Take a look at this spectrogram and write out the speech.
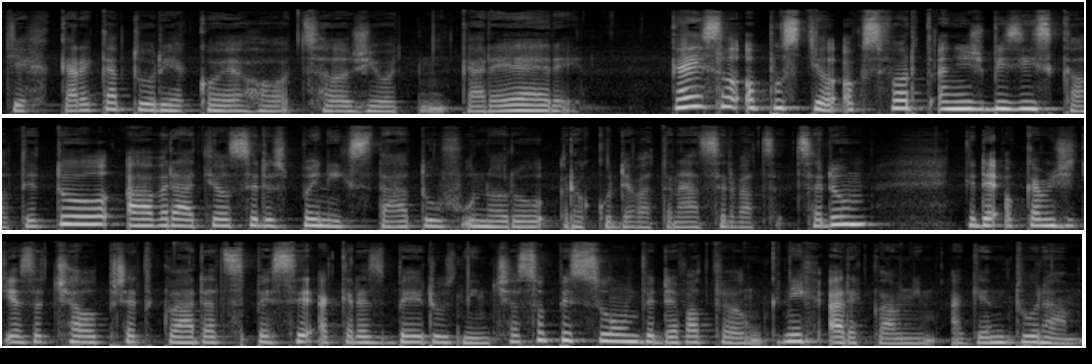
těch karikatur jako jeho celoživotní kariéry. Geisel opustil Oxford, aniž by získal titul a vrátil se do Spojených států v únoru roku 1927, kde okamžitě začal předkládat spisy a kresby různým časopisům, vydavatelům knih a reklamním agenturám.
